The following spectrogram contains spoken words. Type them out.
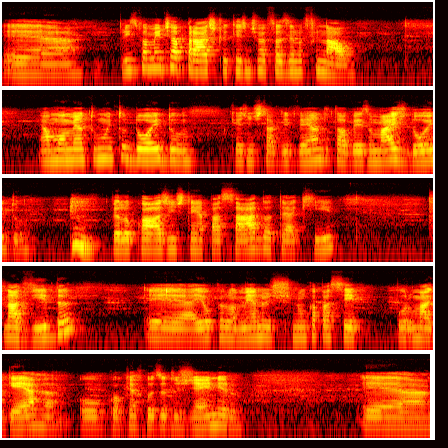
É, principalmente a prática que a gente vai fazer no final. É um momento muito doido que a gente está vivendo, talvez o mais doido pelo qual a gente tenha passado até aqui na vida. É, eu, pelo menos, nunca passei por uma guerra ou qualquer coisa do gênero. É,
